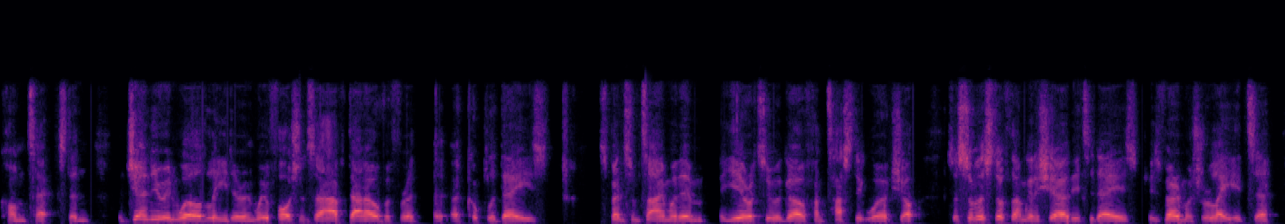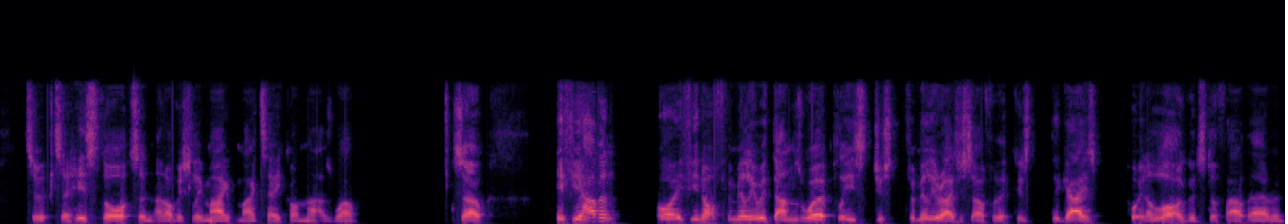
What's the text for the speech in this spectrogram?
context and a genuine world leader. And we were fortunate to have Dan over for a, a couple of days. Spent some time with him a year or two ago. Fantastic workshop. So some of the stuff that I'm going to share with you today is, is very much related to, to, to his thoughts and, and obviously my, my take on that as well. So if you haven't or if you're not familiar with Dan's work, please just familiarize yourself with it because the guy's putting a lot of good stuff out there and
